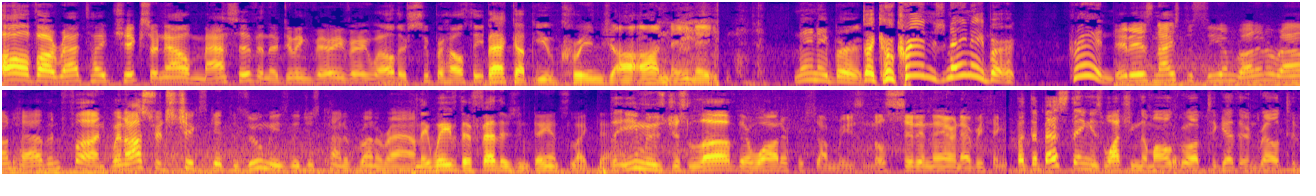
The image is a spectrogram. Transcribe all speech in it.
All of our ratite chicks are now massive and they're doing very, very well. They're super healthy. Back up, you cringe, ah, ah, nay, nay. nay, nay bird. Like, oh, cringe, nay, bird. It is nice to see them running around having fun. When ostrich chicks get the zoomies, they just kind of run around. And they wave their feathers and dance like that. The emus just love their water for some reason. They'll sit in there and everything. But the best thing is watching them all grow up together in relative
